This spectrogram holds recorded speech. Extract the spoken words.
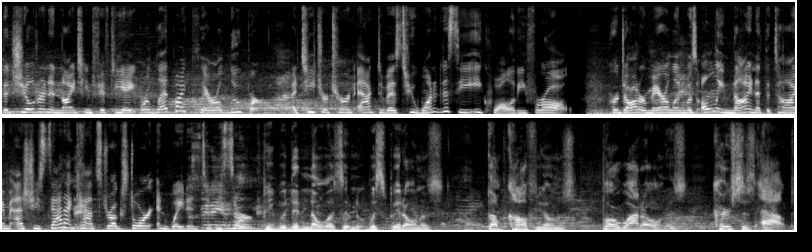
The children in 1958 were led by Clara Luper, a teacher turned activist who wanted to see equality for all. Her daughter Marilyn was only nine at the time as she sat at Katz drugstore and waited to be served. People didn't know us and would spit on us, dump coffee on us, pour water on us, curse us out,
